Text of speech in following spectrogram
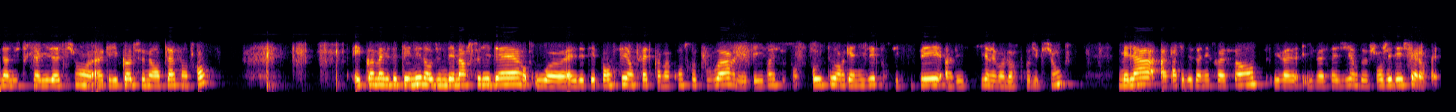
l'industrialisation agricole se met en place en France. Et comme elles étaient nées dans une démarche solidaire où euh, elles étaient pensées en fait comme un contre-pouvoir, les paysans ils se sont auto-organisés pour s'équiper, investir et vendre leur production. Mais là, à partir des années 60, il va, il va s'agir de changer d'échelle en fait.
